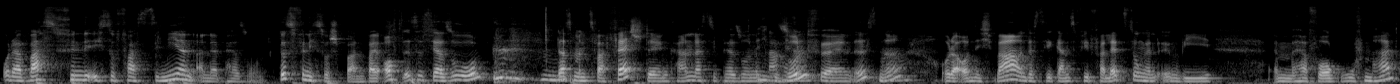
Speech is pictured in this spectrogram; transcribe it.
oder was finde ich so faszinierend an der Person? Das finde ich so spannend, weil oft ist es ja so, dass man zwar feststellen kann, dass die Person nicht gesund für einen ist, ne? oder auch nicht war und dass sie ganz viel Verletzungen irgendwie ähm, hervorgerufen hat.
